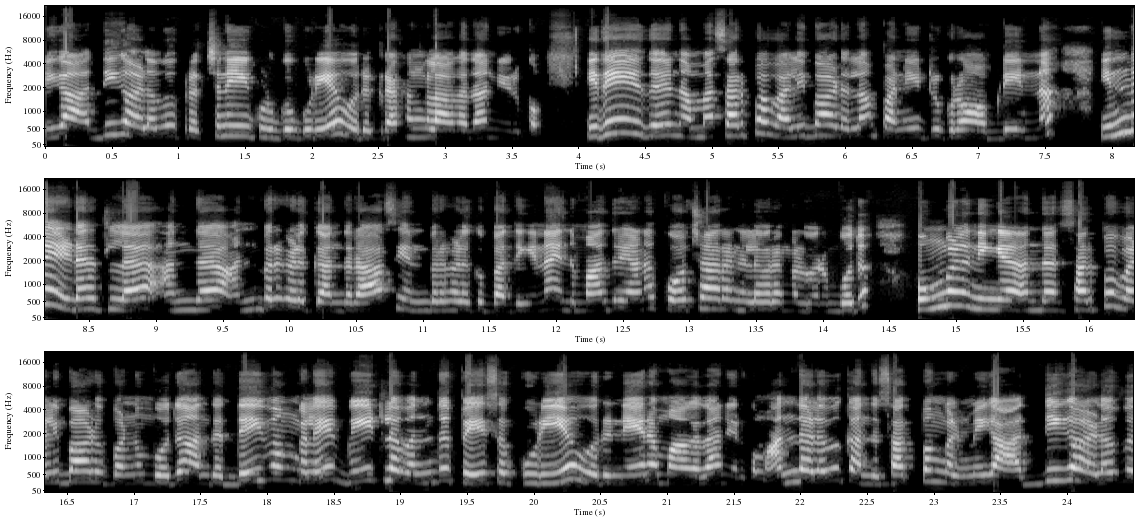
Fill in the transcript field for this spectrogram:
மிக அதிக அளவு பிரச்சனையை கொடுக்கக்கூடிய ஒரு கிரகங்களாக தான் இருக்கும். இதே இது நம்ம சர்ப்ப வழிபாடு எல்லாம் பண்ணிட்டு இருக்கிறோம் அப்படின்னா இந்த இடத்துல அந்த அன்பர்களுக்கு அந்த ராசி என்பர்களுக்கு பாத்தீங்கன்னா இந்த மாதிரியான கோச்சார நிலவரங்கள் வரும்போது உங்களை நீங்க அந்த சர்ப்ப வழிபாடு பண்ணும்போது அந்த தெய்வங்களே வீட்டுல வந்து பேசக்கூடிய ஒரு நேரமாக தான் இருக்கும். அந்த அளவுக்கு அந்த சர்ப்பங்கள் மிக அதிக அளவு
